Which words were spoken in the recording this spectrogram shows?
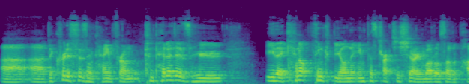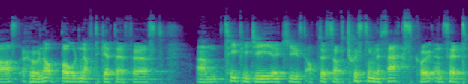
uh, uh, the criticism came from competitors who either cannot think beyond the infrastructure sharing models of the past, or who are not bold enough to get there first. Um, TPG accused Optus of twisting the facts, quote, and said,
